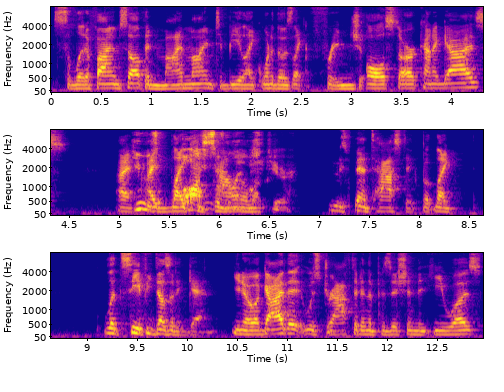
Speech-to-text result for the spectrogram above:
solidify himself in my mind to be like one of those like fringe all-star kind of guys. I, I like awesome his talent last year. He was fantastic, but like let's see if he does it again. You know, a guy that was drafted in the position that he was,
